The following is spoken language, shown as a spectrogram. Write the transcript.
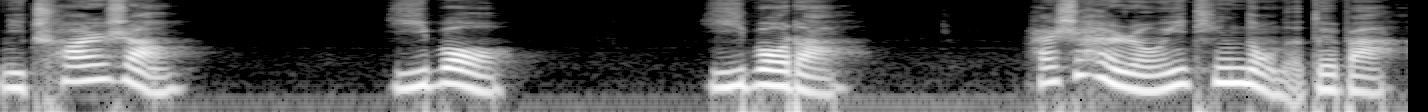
你穿上，一波，一波的，还是很容易听懂的，对吧？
